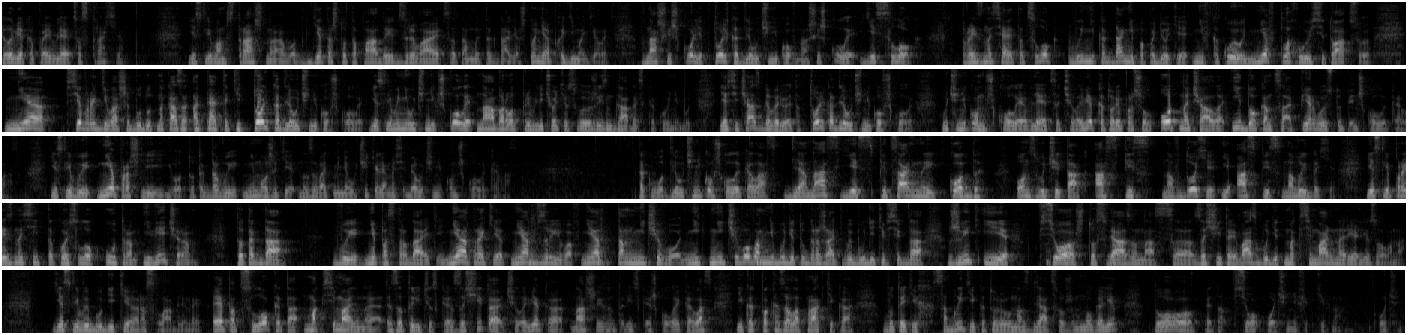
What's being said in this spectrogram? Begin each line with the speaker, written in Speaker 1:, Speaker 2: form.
Speaker 1: человека появляются страхи, если вам страшно, вот где-то что-то падает, взрывается там и так далее, что необходимо делать? В нашей школе, только для учеников нашей школы есть слог. Произнося этот слог, вы никогда не попадете ни в какую, не в плохую ситуацию, не все враги ваши будут наказаны, опять-таки, только для учеников школы. Если вы не ученик школы, наоборот, привлечете в свою жизнь гадость какую-нибудь. Я сейчас говорю это только для учеников школы. Учеником школы является человек, который прошел от начала и до конца первую ступень школы Кайлас. Если вы не прошли ее, то тогда вы не можете называть меня учителем, а себя учеником школы Кайлас. Так вот, для учеников школы Калас, для нас есть специальный код. Он звучит так. Аспис на вдохе и аспис на выдохе. Если произносить такой слог утром и вечером, то тогда вы не пострадаете ни от ракет, ни от взрывов, ни от там ничего. Ни, ничего вам не будет угрожать. Вы будете всегда жить и все, что связано с защитой вас, будет максимально реализовано если вы будете расслаблены. Этот слог — это максимальная эзотерическая защита человека нашей эзотерической школы Кайлас. И как показала практика вот этих событий, которые у нас длятся уже много лет, то это все очень эффективно. Очень.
